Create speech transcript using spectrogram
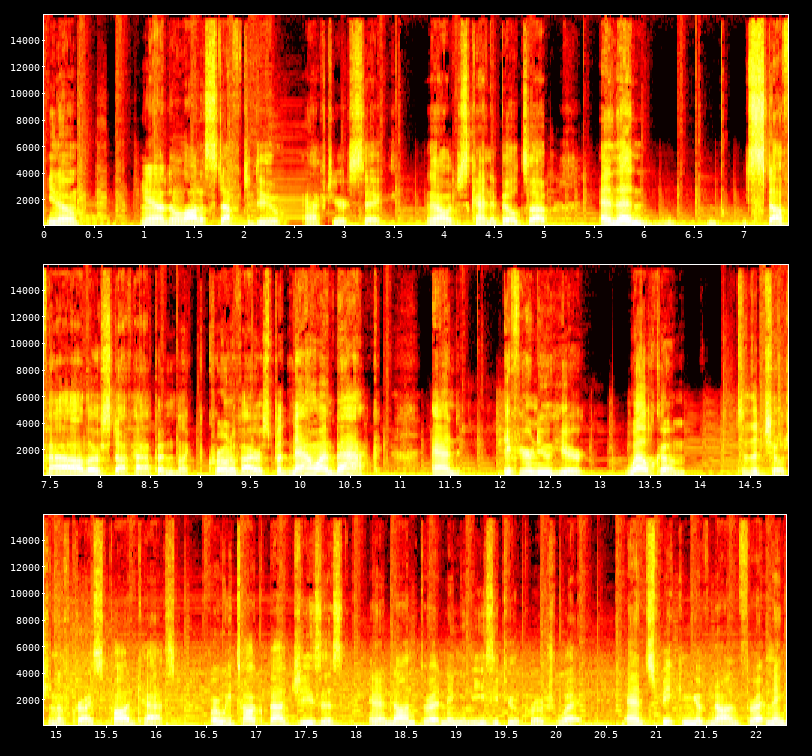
you know, you had a lot of stuff to do after you're sick, and it all just kind of builds up. And then stuff, other stuff happened, like coronavirus, but now I'm back. And if you're new here, welcome to the Children of Christ podcast, where we talk about Jesus in a non threatening and easy to approach way. And speaking of non threatening,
